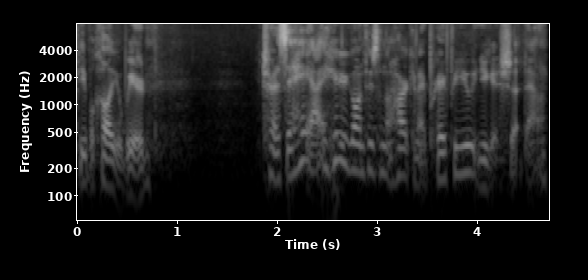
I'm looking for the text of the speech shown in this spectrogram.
people call you weird. You try to say, hey, I hear you're going through something hard. Can I pray for you? And you get shut down.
